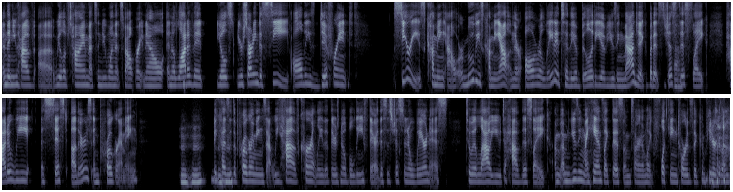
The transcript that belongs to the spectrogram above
and then you have uh Wheel of Time, that's a new one that's out right now and a lot of it you'll you're starting to see all these different series coming out or movies coming out and they're all related to the ability of using magic but it's just Yeah. this like how do we assist others in programming Mhm. because Mhm. of the programmings that we have currently that there's no belief there this is just an awareness to allow you to have this like I'm, I'm using my hands like this i'm sorry i'm like flicking towards the computer because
